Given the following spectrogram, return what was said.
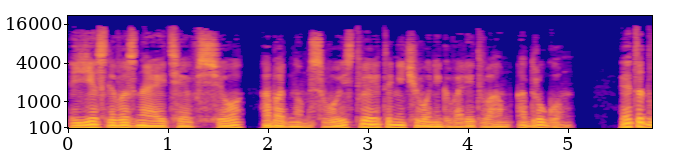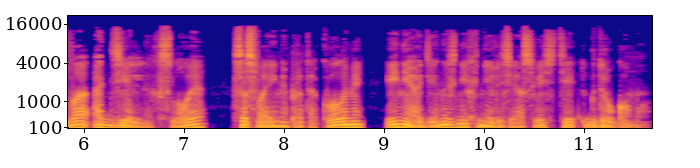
Если вы знаете все об одном свойстве, это ничего не говорит вам о другом. Это два отдельных слоя со своими протоколами, и ни один из них нельзя свести к другому.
